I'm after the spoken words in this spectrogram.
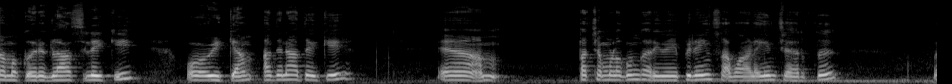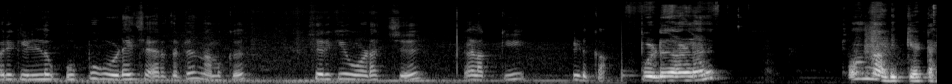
നമുക്കൊരു ഗ്ലാസ്സിലേക്ക് ഒഴിക്കാം. അതിനകത്തേക്ക് പച്ചമുളകും കറിവേപ്പിലയും സവാളയും ചേർത്ത് ഒരു കിള്ളു ഉപ്പ് കൂടെ ചേർത്തിട്ട് നമുക്ക് ശരിക്കും ഉടച്ച് ഇളക്കി എടുക്കാം. ഉപ്പിടുകയാണ്. ഒന്നടിക്കട്ടെ.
